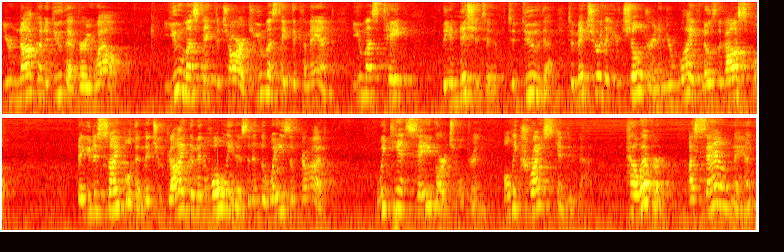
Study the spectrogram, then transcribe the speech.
you're not going to do that very well. You must take the charge. You must take the command. You must take the initiative to do that, to make sure that your children and your wife knows the gospel, that you disciple them, that you guide them in holiness and in the ways of God. We can't save our children. Only Christ can do that. However, a sound man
